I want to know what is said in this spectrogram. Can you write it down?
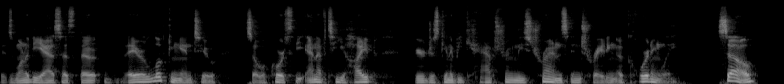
it's one of the assets that they're looking into. So, of course, the NFT hype we're just going to be capturing these trends and trading accordingly. So,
